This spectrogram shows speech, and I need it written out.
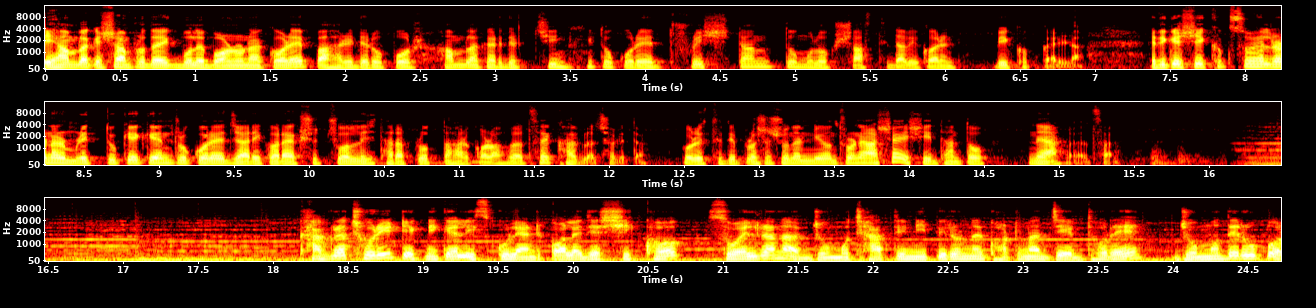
এই হামলাকে সাম্প্রদায়িক বলে বর্ণনা করে পাহাড়িদের ওপর হামলাকারীদের চিহ্নিত করে দৃষ্টান্তমূলক শাস্তি দাবি করেন বিক্ষোভকারীরা। এদিকে শিক্ষক সোহেল রানার মৃত্যুকে কেন্দ্র করে জারি করা একশো চল্লিশ ধারা প্রত্যাহার করা হয়েছে খাগড়াছড়িতে। পরিস্থিতি প্রশাসনের নিয়ন্ত্রণে আসা এই সিদ্ধান্ত নেওয়া হয়েছে। খাগড়াছড়ি টেকনিক্যাল স্কুল অ্যান্ড কলেজের শিক্ষক সোয়েল রানার জম্মু ছাত্রী নিপীড়নের ঘটনার জের ধরে জম্মুদের উপর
